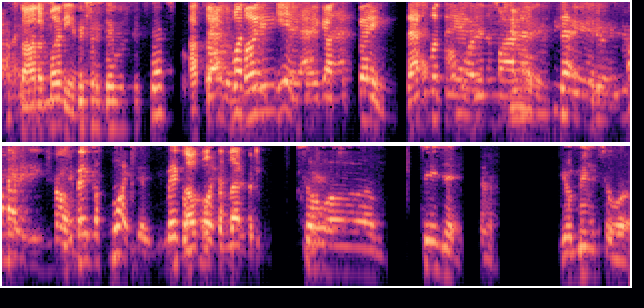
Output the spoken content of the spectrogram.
I saw the money. Because they were successful. I saw That's the what money they- yeah, and they got the fame. That's what they wanna identified see as that. success. You make a point there. You make a Local point. celebrity. So, um, TJ, your mentor,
